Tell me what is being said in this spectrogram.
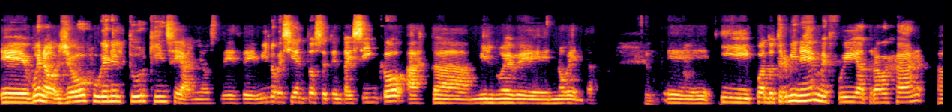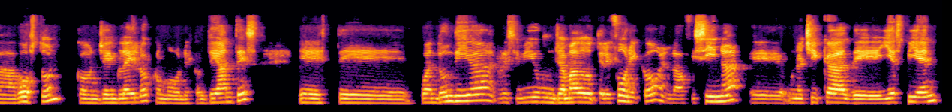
eh, bueno, yo jugué en el Tour 15 años, desde 1975 hasta 1990. Sí. Eh, y cuando terminé me fui a trabajar a Boston con Jane Blaylock, como les conté antes. Este, cuando un día recibí un llamado telefónico en la oficina, eh, una chica de ESPN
